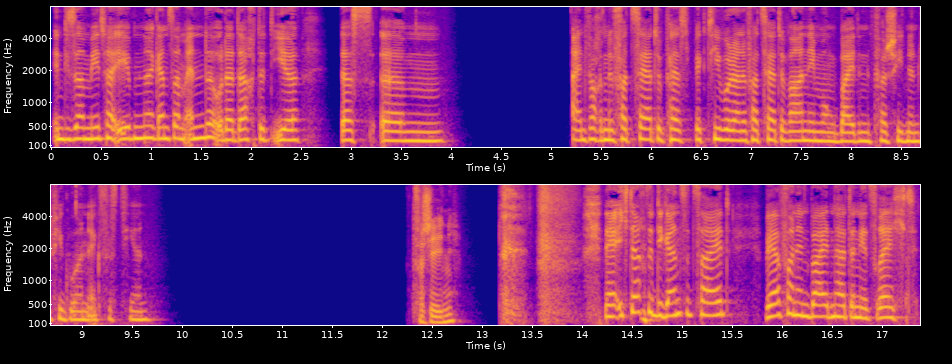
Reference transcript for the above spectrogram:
in dieser Metaebene ganz am Ende? Oder dachtet ihr, dass ähm, einfach eine verzerrte Perspektive oder eine verzerrte Wahrnehmung bei den verschiedenen Figuren existieren. Verstehe ich nicht. naja, ich dachte die ganze Zeit, wer von den beiden hat denn jetzt recht?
